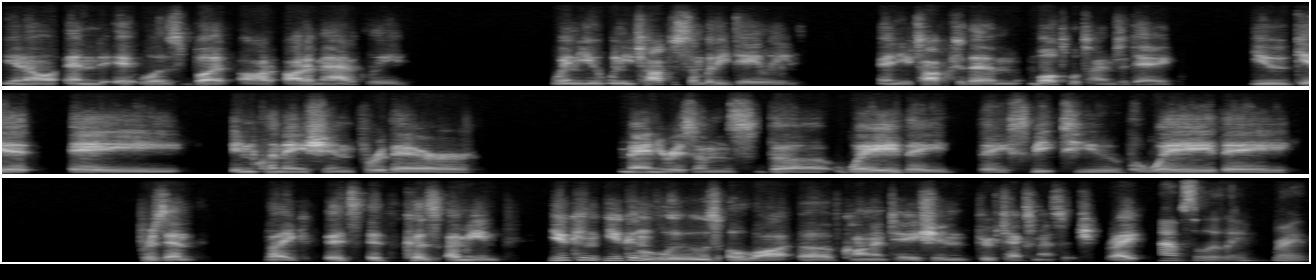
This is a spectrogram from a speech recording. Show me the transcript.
you know, and it was but au- automatically when you when you talk to somebody daily and you talk to them multiple times a day, you get a inclination for their mannerisms, the way they they speak to you, the way they present like it's it's because I mean you can you can lose a lot of connotation through text message, right? Absolutely. Right.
